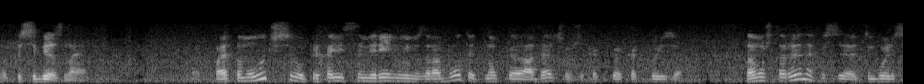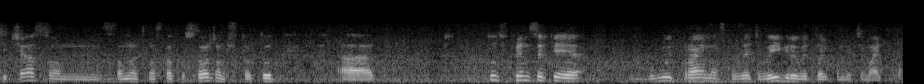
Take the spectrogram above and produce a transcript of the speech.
Вот по себе знаю. Поэтому лучше всего приходить с намерениями заработать, но а дальше уже как, как повезет. Потому что рынок, тем более сейчас, он становится настолько сложным, что тут, а, тут в принципе, будет правильно сказать, выигрывает только математика.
